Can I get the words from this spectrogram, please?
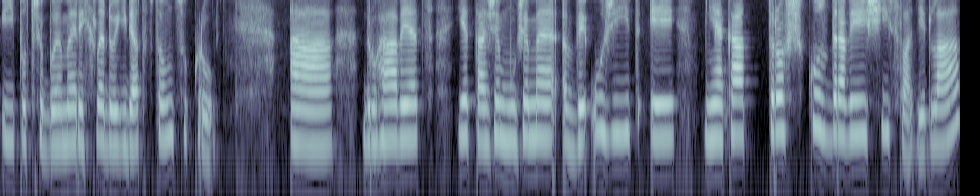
ji potřebujeme rychle dojídat v tom cukru. A druhá věc je ta, že můžeme využít i nějaká trošku zdravější sladidla.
